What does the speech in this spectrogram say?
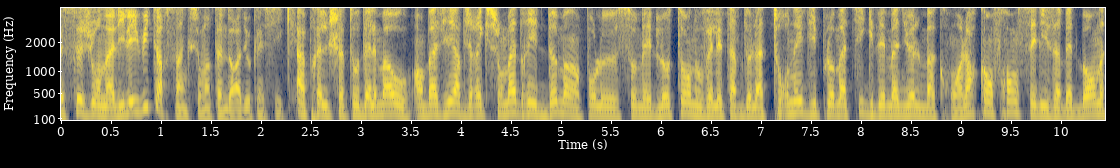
ce journal. Il est 8h05 sur l'antenne de Radio Classique. Après le château d'Elmao, en Bavière, direction Madrid, demain pour le sommet de l'OTAN, nouvelle étape de la tournée diplomatique d'Emmanuel Macron. Alors qu'en France, Elisabeth Borne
